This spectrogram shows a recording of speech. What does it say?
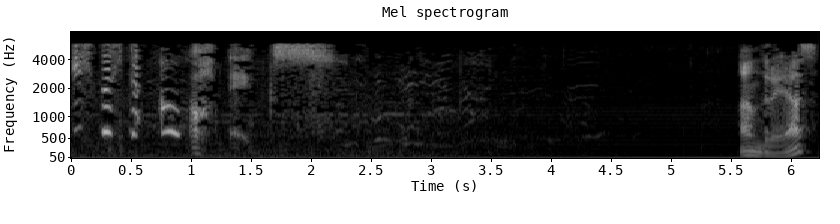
ich möchte auch. Ach, Ex. Andreas,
